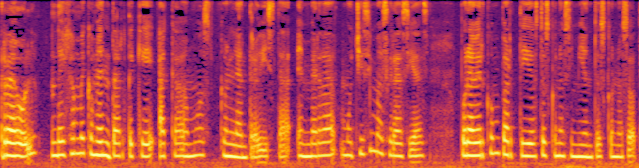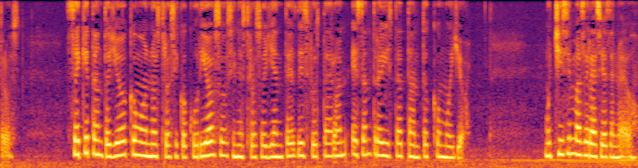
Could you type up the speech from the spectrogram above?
Raúl, déjame comentarte que acabamos con la entrevista. En verdad, muchísimas gracias por haber compartido estos conocimientos con nosotros. Sé que tanto yo como nuestros psicocuriosos y nuestros oyentes disfrutaron esta entrevista tanto como yo. Muchísimas gracias de nuevo.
